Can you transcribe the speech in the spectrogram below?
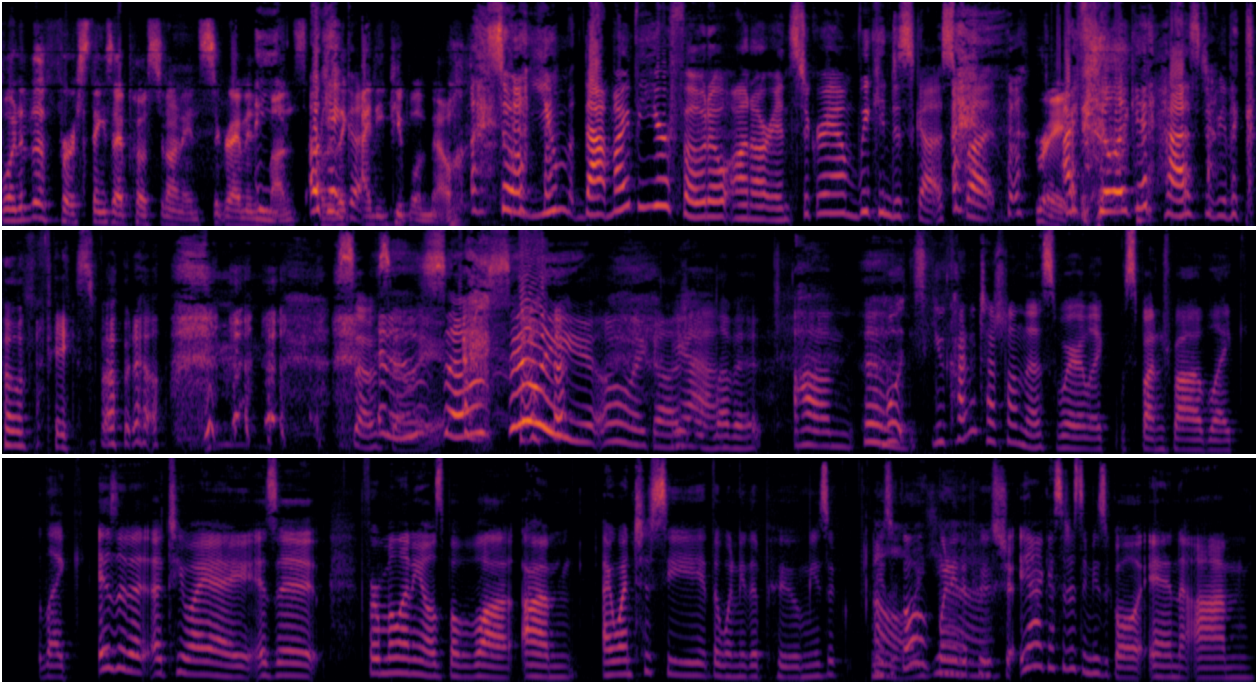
one of the first things I posted on Instagram in months. I okay, was like, good. I need people to know. so you that might be your photo on our Instagram. We can discuss, but Great. I feel like it has to be the cone face photo. So It silly. is so silly. Oh my gosh, Yeah. I love it. Um, well, you kind of touched on this where like SpongeBob, like, like is it a, a TYA? Is it for millennials? Blah blah blah. Um, I went to see the Winnie the Pooh music musical. Winnie the yeah. Pooh show. Yeah, I guess it is a musical in um,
